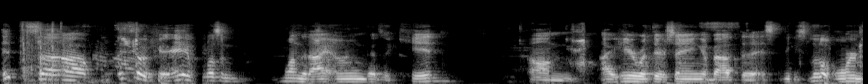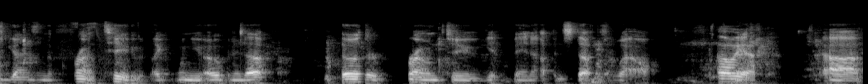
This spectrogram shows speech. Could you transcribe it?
It's uh, it's okay. It wasn't one that I owned as a kid. Um, I hear what they're saying about the these little orange guns in the front too. Like when you open it up, those are prone to get bent up and stuff as well. Oh yeah. Uh,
